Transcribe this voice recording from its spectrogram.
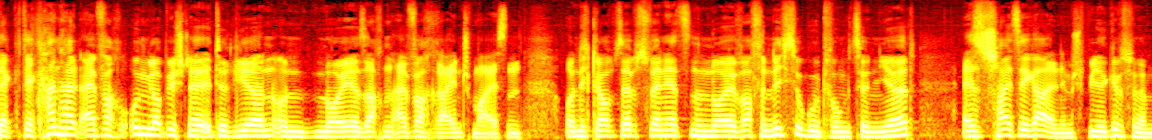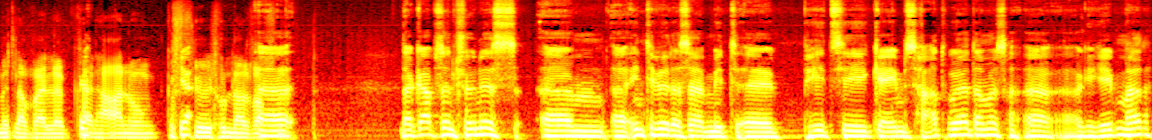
der, der kann halt einfach unglaublich schnell iterieren und neue Sachen einfach reinschmeißen. Und ich glaube, selbst wenn jetzt eine neue Waffe nicht so gut funktioniert, es ist scheißegal. In dem Spiel gibt es mir mittlerweile, keine Ahnung, gefühlt 100 Waffen. Äh, da gab es ein schönes ähm, äh, Interview, das er mit äh, PC Games Hardware damals äh, äh, gegeben hat,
